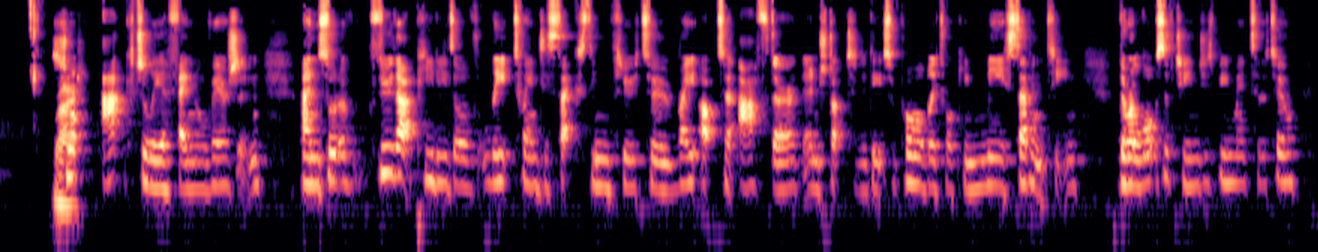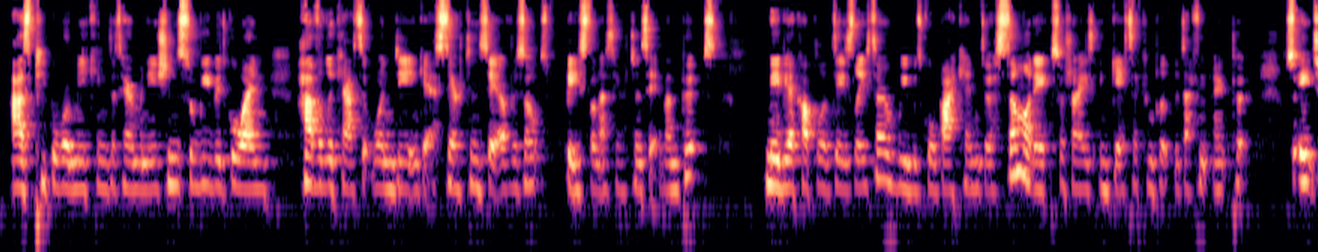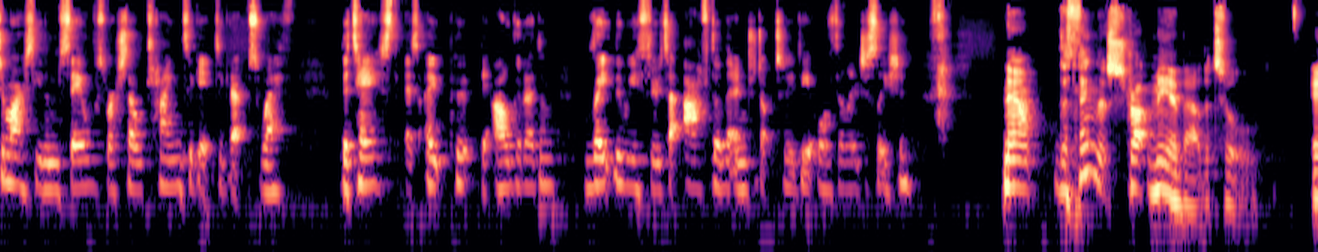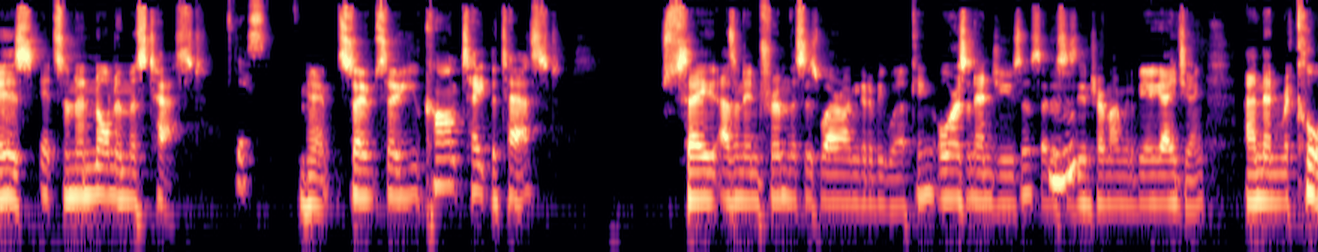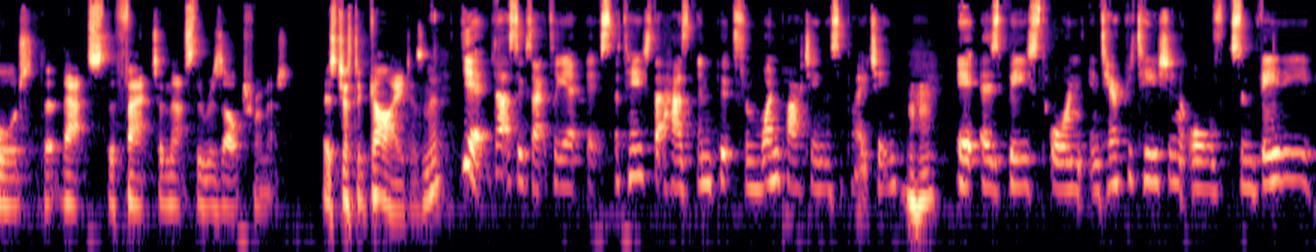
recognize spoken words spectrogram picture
It's not actually a final version. And sort of through that period of late 2016 through to right up to after the introductory dates, we're probably talking May 17, there were lots of changes being made to the tool as people were making determinations. So we would go in, have a look at it one day and get a certain set of results based on a certain set of inputs. Maybe a couple of days later, we would go back in, do a similar exercise and get a completely different output. So HMRC themselves were still trying to get to grips with the test, its output, the algorithm, right the way through to after the introductory date of the legislation. Now, the thing that struck me about the tool is it's an anonymous test. Yes. Okay. So so you can't take the test, say as an interim, this is where I'm going to be working, or as an end user, so this is mm-hmm. the interim I'm going to be engaging, and then record that that's the fact and that's the result from it. It's just a guide, isn't it? Yeah, that's exactly it. It's a test that has input from one party in the supply chain. Mhm. It is based on interpretation of some very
